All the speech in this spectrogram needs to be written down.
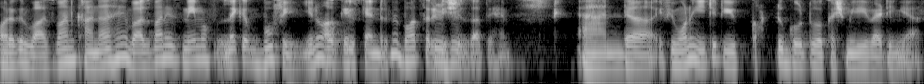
और अगर वाजवान खाना है वाजवान is name of like a buffet. You know, आपके उसके अंदर में बहुत सारे dishes आते हैं. And uh, if you want to eat it, you got to go to a Kashmiri wedding यार.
